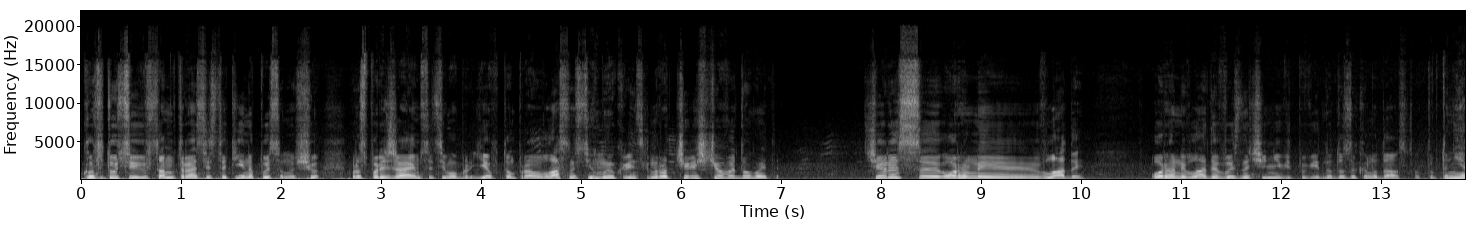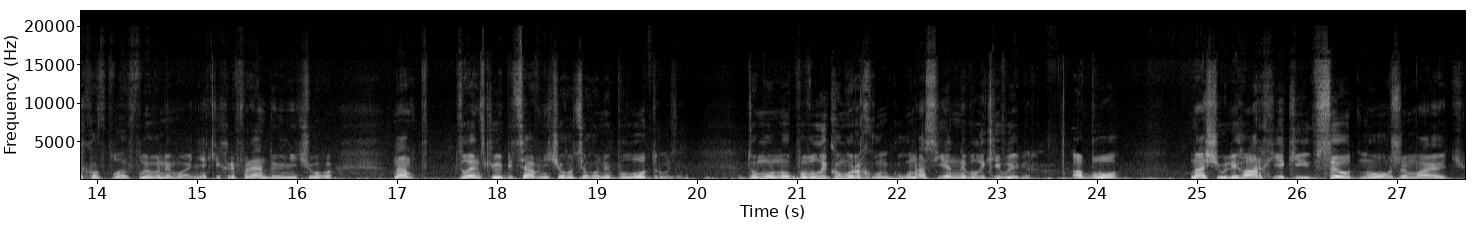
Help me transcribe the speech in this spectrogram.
В Конституції, в саме 13 статті, написано, що розпоряджаємося цим об'єктом права власності, ми, український народ. Через що ви думаєте? Через е, органи влади. Органи влади визначені відповідно до законодавства. Тобто ніякого впливу немає, ніяких референдумів, нічого. Нам Зеленський обіцяв, нічого цього не було, друзі. Тому, ну, по великому рахунку, у нас є невеликий вибір. Або наші олігархи, які все одно вже мають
